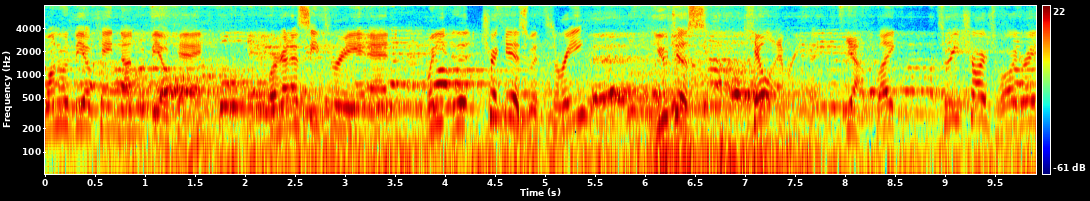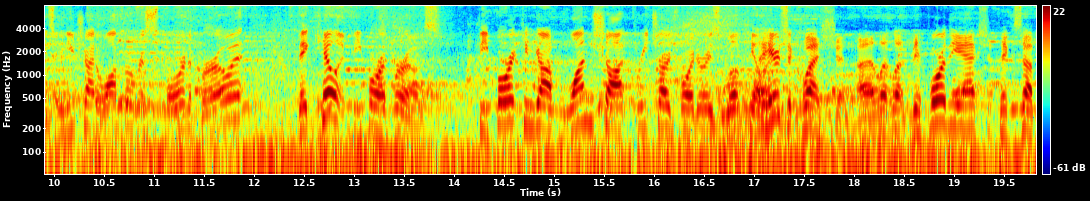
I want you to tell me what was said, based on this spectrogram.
One would be okay. None would be okay. We're going to see three, and when you, the trick is with three, you just kill everything. Yeah. Like three charged void rays, when you try to walk over a spore to burrow it, they kill it before it burrows. Before it can go off one shot, three charged void rays will kill Now it. here's a question. Uh, let- let- before the action picks up,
